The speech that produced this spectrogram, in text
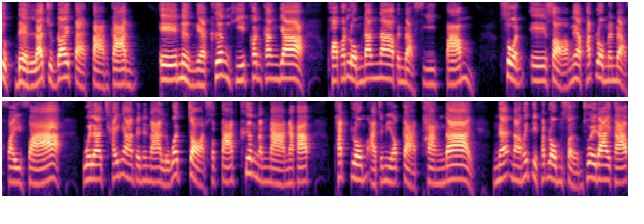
จุดเด่นและจุดด้อยแตกต่างกัน A1 เนี่ยเครื่องฮีทค่อนข้างยาก เพราะพัดลมด้านหน้าเป็นแบบฟีปั๊ม ส่วน A2 เนี่ยพัดลมเป็นแบบไฟฟ้า เวลาใช้งานไปนานๆหรือว่าจอดสตาร์ทเครื่องนานๆนะครับ พัดลมอาจจะมีโอกาสพังได้ แนะนำให้ติดพัดลมเสริมช่วยได้ครับ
